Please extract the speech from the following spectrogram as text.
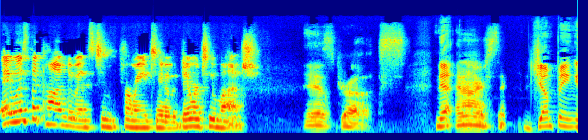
It was the condiments to, for me too. They were too much. It's gross. Now, I don't understand. jumping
